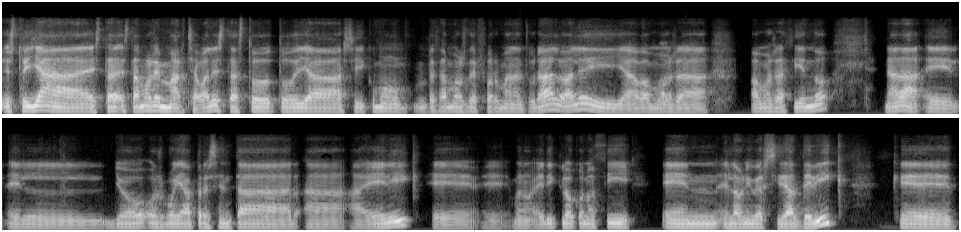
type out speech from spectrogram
estoy ya, estamos en marcha, ¿vale? Estás todo, todo ya así como empezamos de forma natural, ¿vale? Y ya vamos, a, vamos haciendo. Nada, yo os voy a presentar a, Eric. Eh, eh, bueno, Eric lo conocí en, la Universidad de Vic, que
